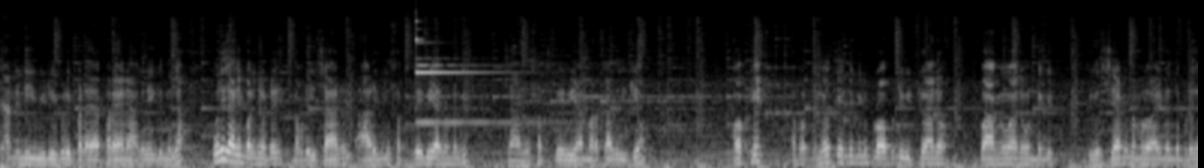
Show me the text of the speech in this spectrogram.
ഞാൻ ഇനി ഈ വീഡിയോ കൂടി പറയാ പറയാൻ ആഗ്രഹിക്കുന്നില്ല. ഒരു കാര്യം പറഞ്ഞോട്ടെ നമ്മുടെ ഈ ചാനൽ ആരെങ്കിലും സബ്സ്ക്രൈബ് ചെയ്യാനുണ്ടെങ്കിൽ ചാനൽ സബ്സ്ക്രൈബ് ചെയ്യാൻ മറക്കാതിരിക്കുക. ഓക്കെ അപ്പം നിങ്ങൾക്ക് എന്തെങ്കിലും പ്രോപ്പർട്ടി വിൽക്കുവാനോ വാങ്ങുവാനോ ഉണ്ടെങ്കിൽ തീർച്ചയായിട്ടും നമ്മളുമായി ബന്ധപ്പെടുക.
